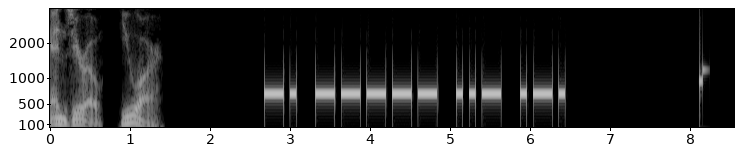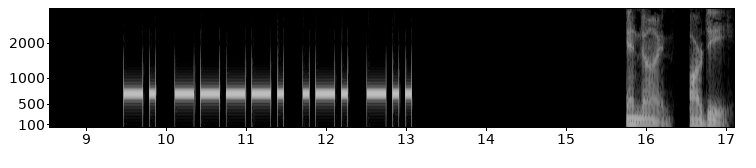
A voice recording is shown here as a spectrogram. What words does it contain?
N0, UR. N9, RD.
